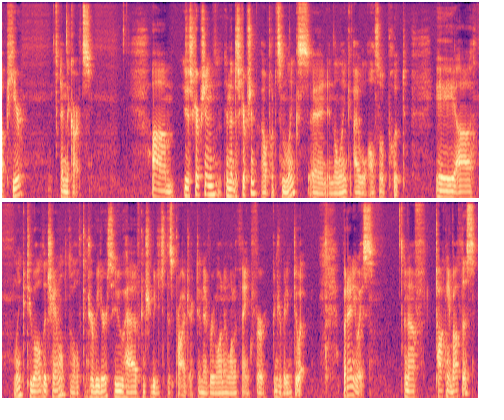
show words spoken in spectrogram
up here in the cards. Um, description in the description, I'll put some links, and in the link I will also put a uh, link to all the channel, to all the contributors who have contributed to this project, and everyone I want to thank for contributing to it. But anyways, enough talking about this.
